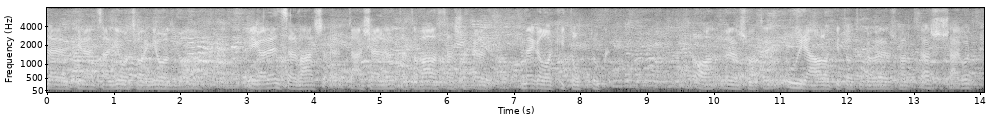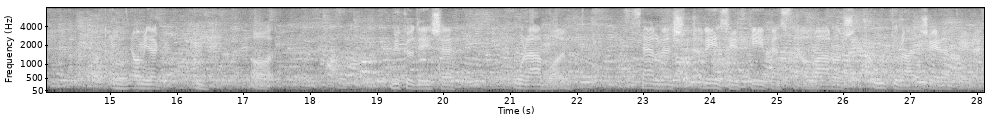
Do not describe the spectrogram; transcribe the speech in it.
1988-ban, még a rendszerváltás előtt, tehát a választások előtt megalakítottuk a Vörösmarty, újra alakítottuk a Vörösmarty Társaságot, aminek a működése korábban szerves részét képezte a város kulturális életének.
